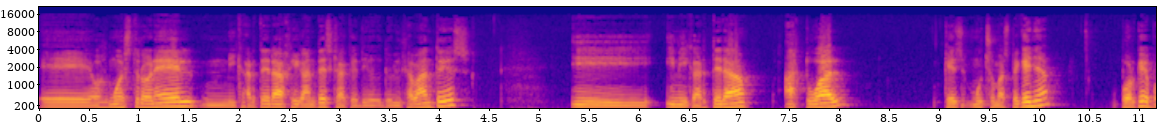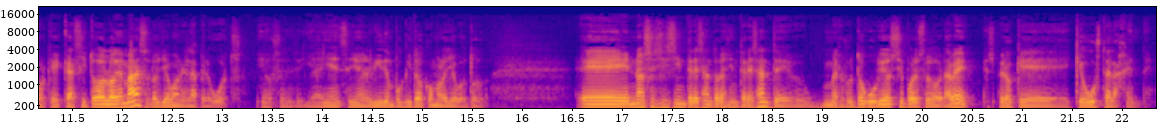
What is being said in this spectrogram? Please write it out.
Eh, os muestro en él mi cartera gigantesca que utilizaba antes y, mi cartera actual, que es mucho más pequeña. ¿Por qué? Porque casi todo lo demás lo llevo en el Apple Watch. Y, os, ahí enseño en el vídeo un poquito cómo lo llevo todo. Eh, no sé si es interesante o no es interesante. Me resultó curioso y por eso lo grabé. Espero que, guste a la gente.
